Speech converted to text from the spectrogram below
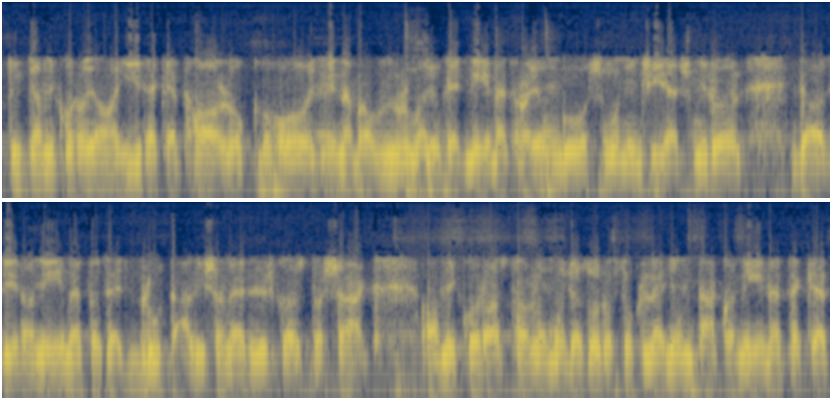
csak tudja, amikor olyan híreket hallok, hogy én nem vagyok egy német rajongó, szó nincs ilyesmiről, de azért a német az egy brutálisan erős gazdaság. Amikor azt hallom, hogy az oroszok lenyomták a németeket,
